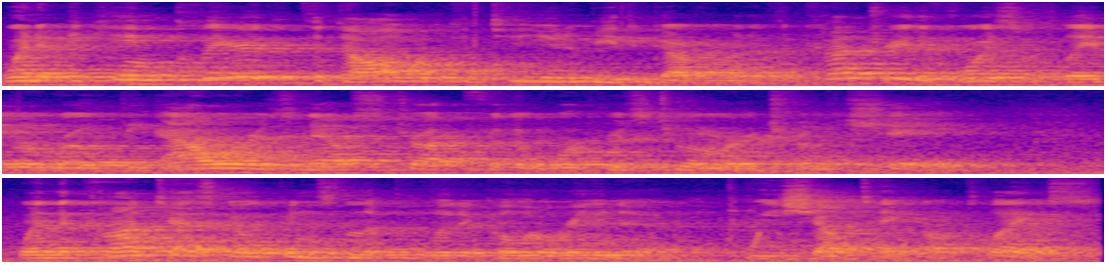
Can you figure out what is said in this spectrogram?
When it became clear that the Dáil would continue to be the government of the country, the Voice of Labor wrote, The hour is now struck for the workers to emerge from the shade. When the contest opens in the political arena, we shall take our place.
